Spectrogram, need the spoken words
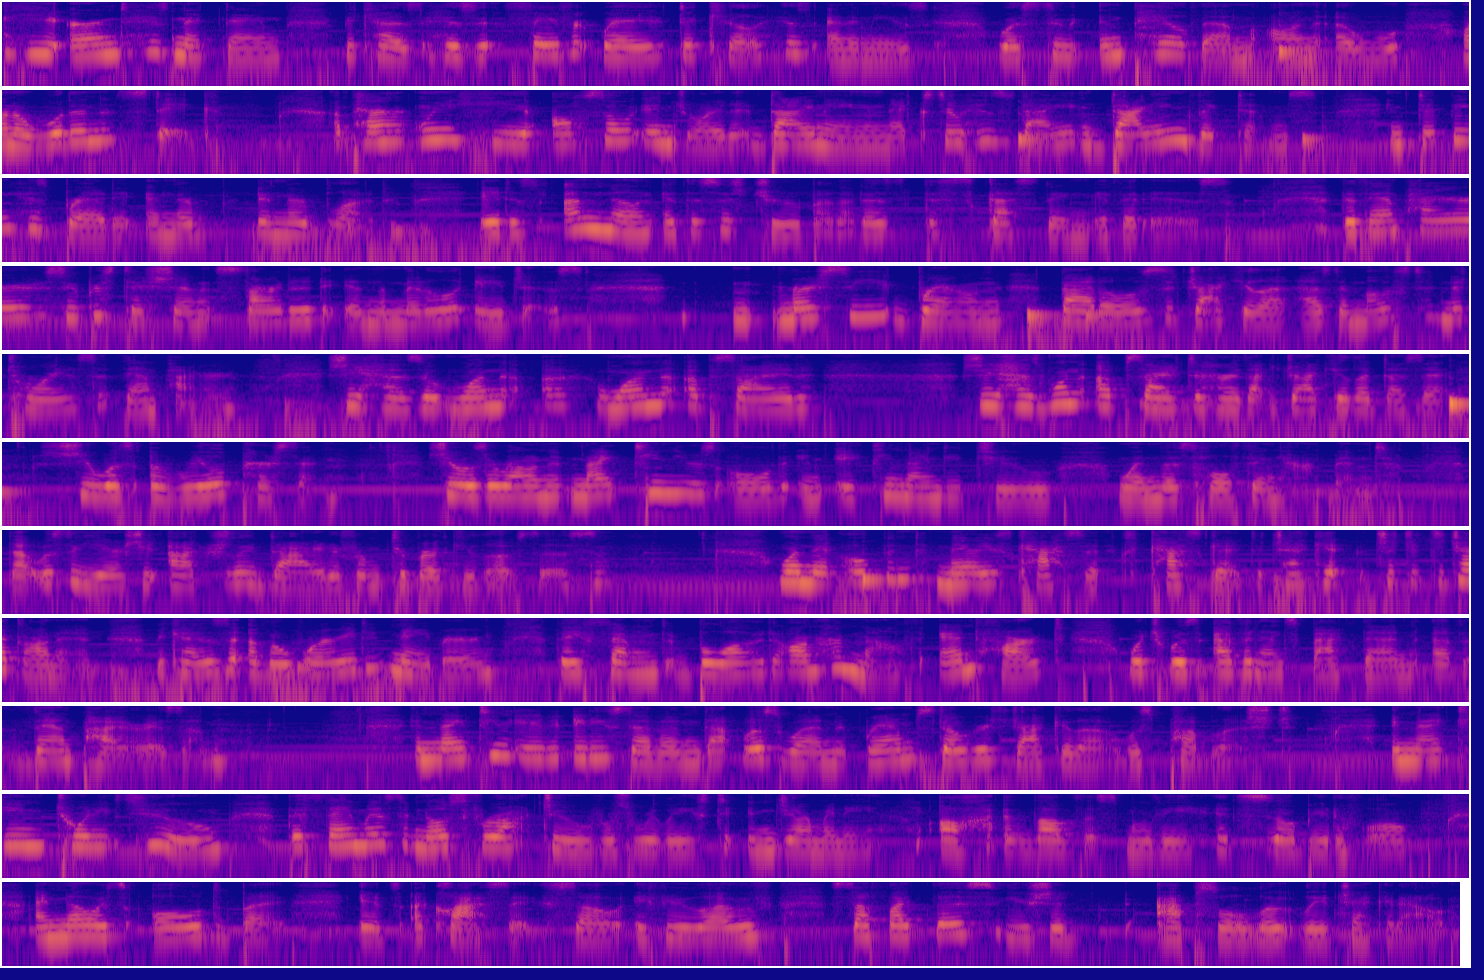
he earned his nickname because his favorite way to kill his enemies was to impale them on a, on a wooden stake. Apparently, he also enjoyed dining next to his dying, dying victims and dipping his bread in their, in their blood. It is unknown if this is true, but that is disgusting if it is. The vampire superstition started in the Middle Ages. Mercy Brown battles Dracula as the most notorious vampire. She has one uh, one upside. She has one upside to her that Dracula doesn't. She was a real person. She was around 19 years old in 1892 when this whole thing happened. That was the year she actually died from tuberculosis. When they opened Mary's casket, to, check it, to check on it, because of a worried neighbor, they found blood on her mouth and heart, which was evidence back then of vampirism. In 1987, that was when Bram Stoker's Dracula was published. In 1922, the famous Nosferatu was released in Germany. Oh, I love this movie. It's so beautiful. I know it's old, but it's a classic. So if you love stuff like this, you should absolutely check it out.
